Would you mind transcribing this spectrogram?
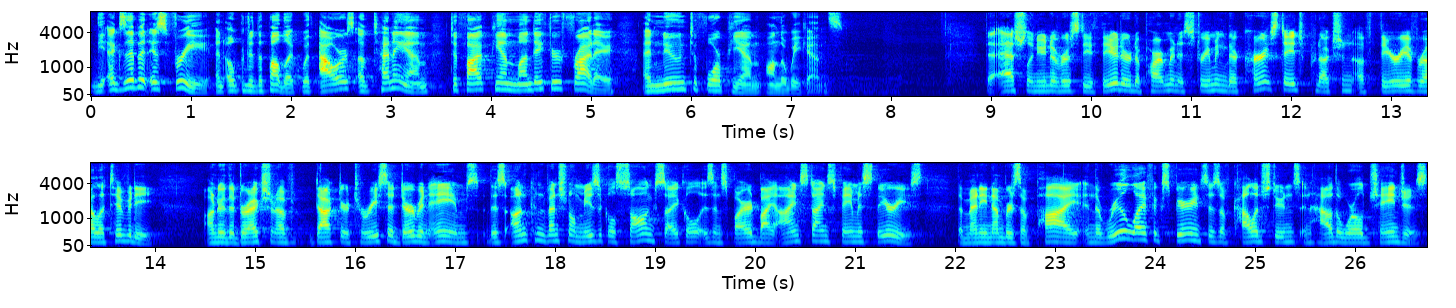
The exhibit is free and open to the public with hours of 10 a.m. to 5 p.m. Monday through Friday and noon to 4 p.m. on the weekends. The Ashland University Theater Department is streaming their current stage production of Theory of Relativity. Under the direction of Dr. Teresa Durbin Ames, this unconventional musical song cycle is inspired by Einstein's famous theories, the many numbers of pi, and the real-life experiences of college students and how the world changes.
